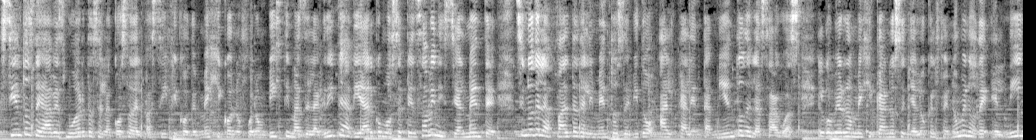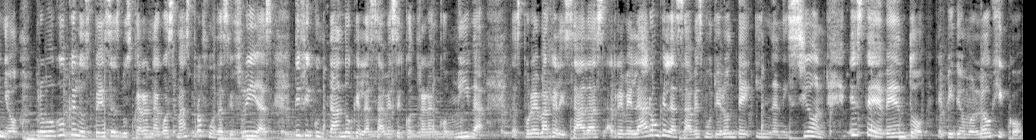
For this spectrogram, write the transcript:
Cientos de aves muertas en la costa del Pacífico de México no fueron víctimas de la gripe aviar como se pensaba inicialmente, sino de la falta de alimentos debido al calentamiento de las aguas. El gobierno mexicano señaló que el fenómeno de El Niño provocó que los peces buscaran aguas más profundas y frías, dificultando que las aves encontraran comida. Las pruebas realizadas revelaron que las aves murieron de inanición. Este evento epidemiológico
